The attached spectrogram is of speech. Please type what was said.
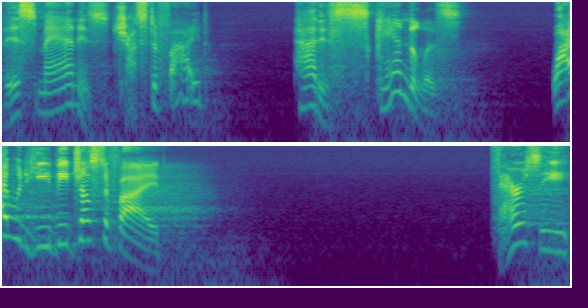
this man is justified? That is scandalous. Why would he be justified? Pharisee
